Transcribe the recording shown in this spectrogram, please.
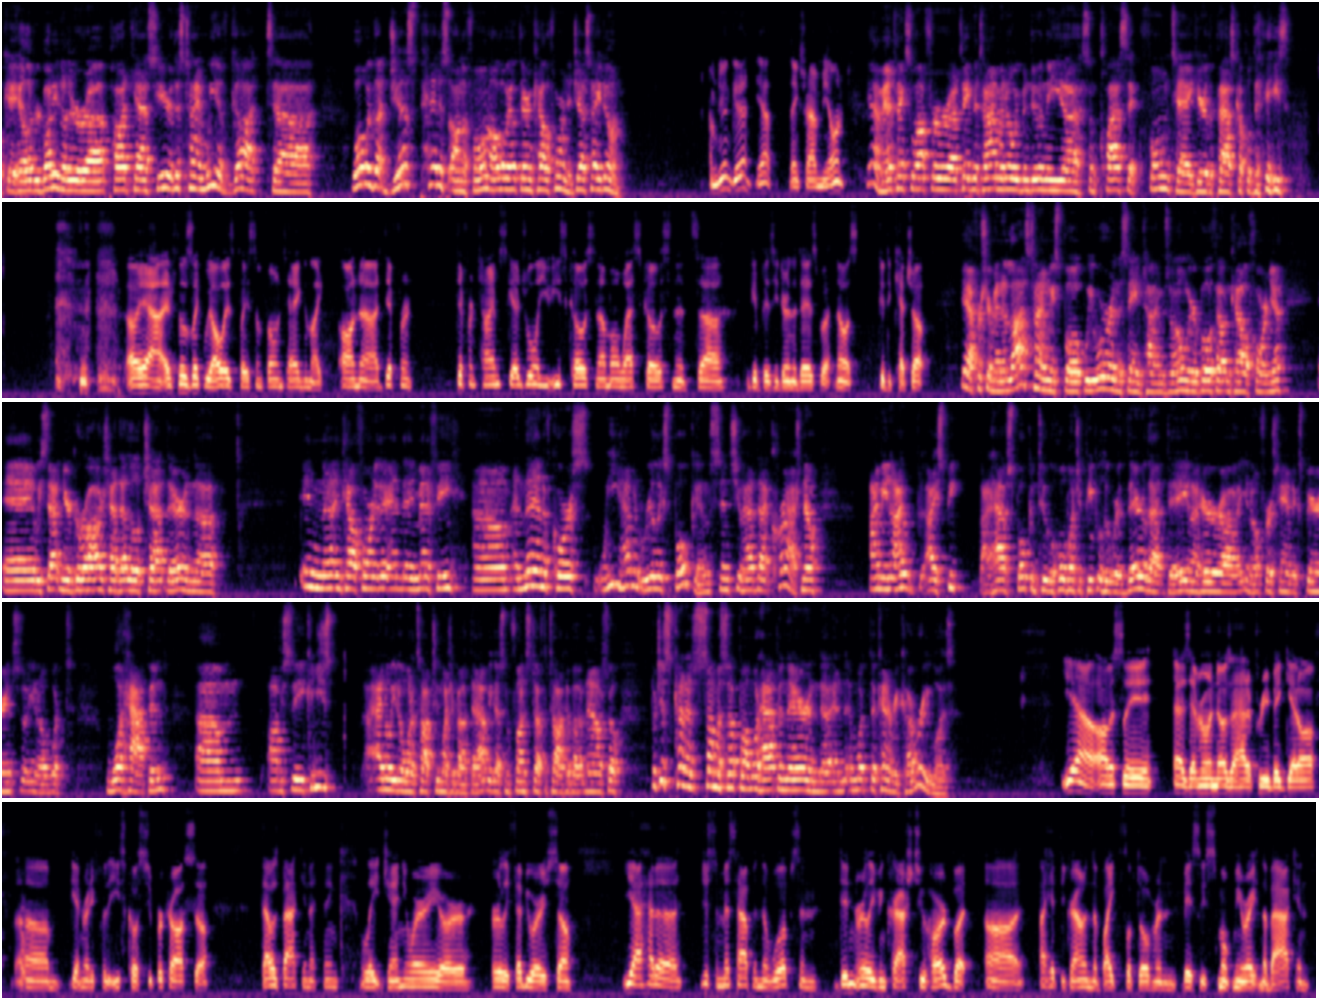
Okay, hello everybody. Another uh, podcast here. This time we have got uh, well, we've got Jess Pettis on the phone, all the way out there in California. Jess, how you doing? I'm doing good. Yeah, thanks for having me on. Yeah, man. Thanks a lot for uh, taking the time. I know we've been doing the uh, some classic phone tag here the past couple days. oh yeah, it feels like we always play some phone tag and like on a different different time schedule. You East Coast and I'm on West Coast, and it's uh, get busy during the days. But no, it's good to catch up. Yeah, for sure, man. And last time we spoke, we were in the same time zone. We were both out in California, and we sat in your garage, had that little chat there, and uh, in uh, in California there, and in Menifee. Um, and then, of course, we haven't really spoken since you had that crash. Now, I mean, I I speak. I have spoken to a whole bunch of people who were there that day, and I hear uh, you know firsthand experience. You know what what happened. Um, obviously, can you just? I know you don't want to talk too much about that. We got some fun stuff to talk about now. So, but just kind of sum us up on what happened there and, uh, and, and what the kind of recovery was. Yeah, obviously, as everyone knows, I had a pretty big get off um, getting ready for the East Coast Supercross. So that was back in, I think, late January or early February. So, yeah, I had a just a mishap in the whoops and didn't really even crash too hard, but uh, I hit the ground and the bike flipped over and basically smoked me right in the back. And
